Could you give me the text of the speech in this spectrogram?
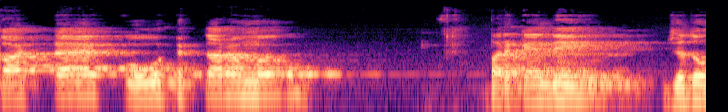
ਕਾਟੈ ਕੋਟ ਕਰਮ ਪਰ ਕਹਿੰਦੇ ਜਦੋਂ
